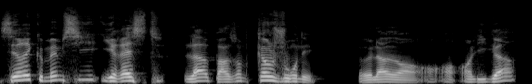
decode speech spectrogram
C'est vrai que même si il reste là, par exemple, 15 journées là en Liga,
